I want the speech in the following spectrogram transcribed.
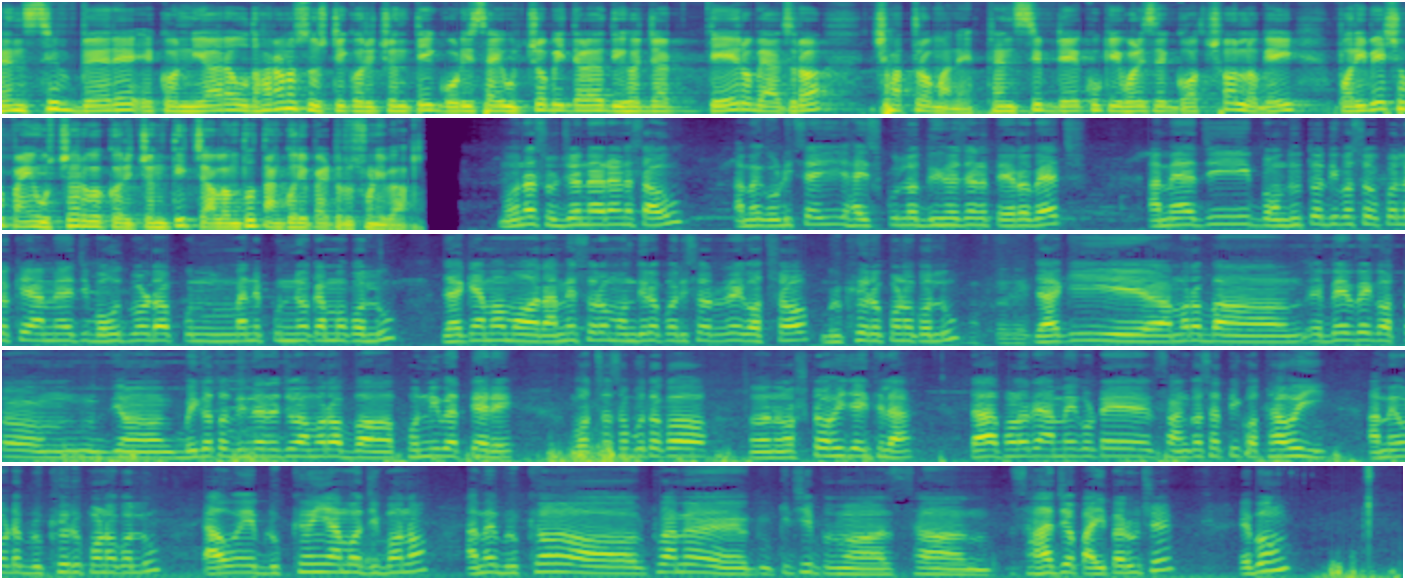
Friendship ଡେରେ ଏକ ନିଆରା ଉଦାହରଣ ସୃଷ୍ଟି କରିଛନ୍ତି ଗୋଡ଼ିସାହି ଉଚ୍ଚ ବିଦ୍ୟାଳୟ ଦୁଇ ହଜାର ତେର ବ୍ୟାଚ୍ର ଛାତ୍ରମାନେ। ଫ୍ରେଣ୍ଡସିପ୍ ଡେକୁ କିଭଳି ସେ ଗଛ ଲଗାଇ ପରିବେଶ ପାଇଁ ଉତ୍ସର୍ଗ କରିଛନ୍ତି ଚାଲନ୍ତୁ ତାଙ୍କରି ପାଟିରୁ ଶୁଣିବା। ମୋ ନାଁ ସୂର୍ଯ୍ୟନାରାୟଣ ସାହୁ। ଆମେ ଗୁଡ଼ିସାହି ହାଇସ୍କୁଲର ଦୁଇ ହଜାର ତେର ବ୍ୟାଚ୍। ଆମେ ଆଜି ବନ୍ଧୁତ୍ୱ ଦିବସ ଉପଲକ୍ଷେ ଆମେ ଆଜି ବହୁତ ବଡ଼ ପୁନ୍- ମାନେ ପୁଣ୍ୟ କାମ କଲୁ। ଯାହାକି ଆମ ମ- ରାମେଶ୍ୱର ମନ୍ଦିର ପରିସରରେ ଗଛ ବୃକ୍ଷରୋପଣ କଲୁ। ଯାହାକି ଆମର ବା- ଏବେ ଏବେ ଗତ ଉମ୍, ଦ- ବିଗତ ଦିନରେ ଯେଉଁ ଆମର ବା- ଫୋନି ବାତ୍ୟାରେ ଗଛ ସବୁତକ ଅ, ନଷ୍ଟ ହୋଇଯାଇଥିଲା ତା ଫଳରେ ଆମେ ଗୋଟେ ସାଙ୍ଗସାଥି କଥା ହୋଇ ଆମେ ଗୋଟେ ବୃକ୍ଷରୋପଣ କଲୁ। ଆଉ ଏ ବୃକ୍ଷ ହିଁ ଆମ ଜୀବନ। ଆମେ ବୃକ୍ଷଠୁ ଆମେ କିଛି ଅ, ସା- ସାହାଯ୍ୟ ପାଇପାରୁଛେ। ଏବଂ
